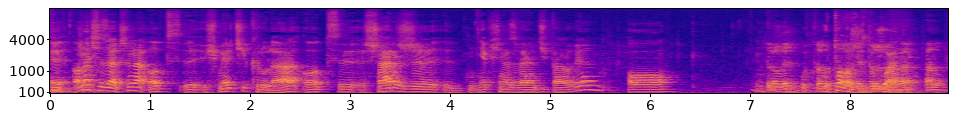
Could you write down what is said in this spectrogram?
Yy, Ona się zaczyna od yy, śmierci króla, od szarży, jak się nazywają ci panowie? O... Duży. Uto- Utorzy, Dużo dokładnie. panów.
